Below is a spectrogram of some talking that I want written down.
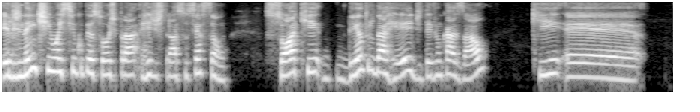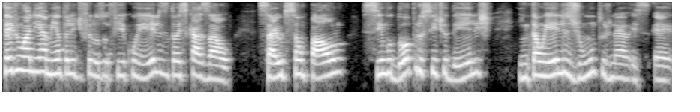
eles nem tinham as cinco pessoas para registrar a associação. Só que dentro da rede teve um casal que é, teve um alinhamento ali de filosofia com eles, então esse casal saiu de São Paulo se mudou para o sítio deles. Então, eles juntos, né? Esse, é,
